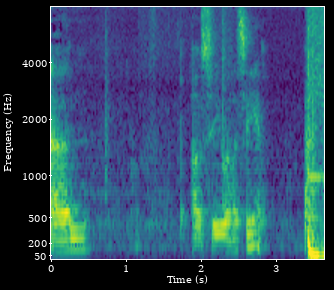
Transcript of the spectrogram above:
Um, I'll see you when I see you.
